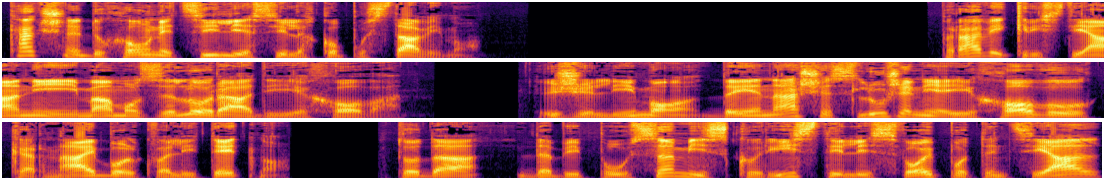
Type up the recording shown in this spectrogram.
Kakšne duhovne cilje si lahko postavimo? Pravi kristijani imamo zelo radi Jehova. Želimo, da je naše služenje Jehovu kar najbolj kvalitetno. Toda, da bi povsem izkoristili svoj potencial,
